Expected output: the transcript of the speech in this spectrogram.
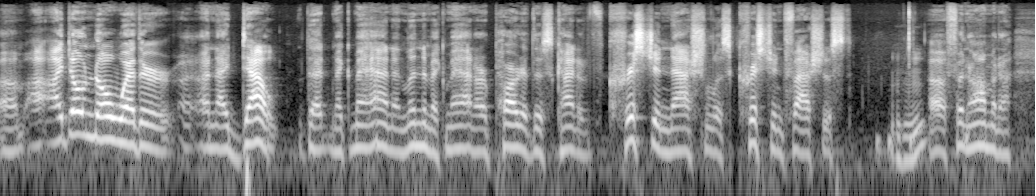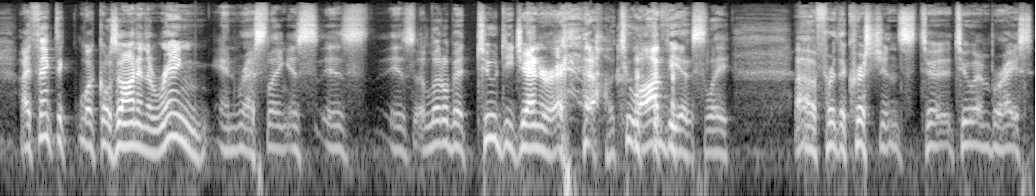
Um, I, I, don't know whether, and I doubt that McMahon and Linda McMahon are part of this kind of Christian nationalist, Christian fascist mm-hmm. uh, phenomena. I think that what goes on in the ring in wrestling is is is a little bit too degenerate, too obviously, uh, for the Christians to to embrace.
